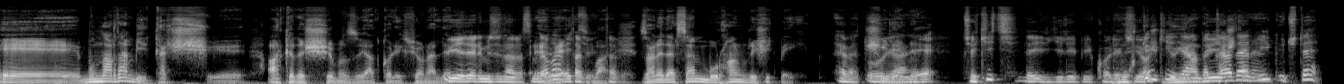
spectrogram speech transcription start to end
E, bunlardan birkaç e, arkadaşımız ya koleksiyonerler. Üyelerimizin arasında var Evet, tabii. var. tabii. Zannedersem Burhan Reşit Bey. Evet o Şile'de yani çekiçle ilgili bir koleksiyon Muhteş- ki yani dünyada kaç dünyada tane? ilk üçte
